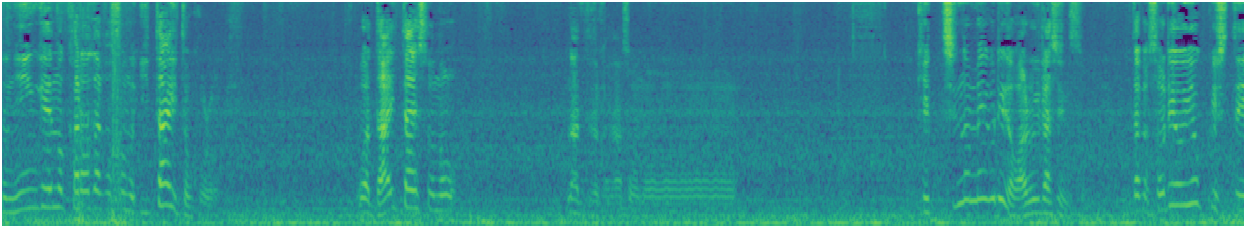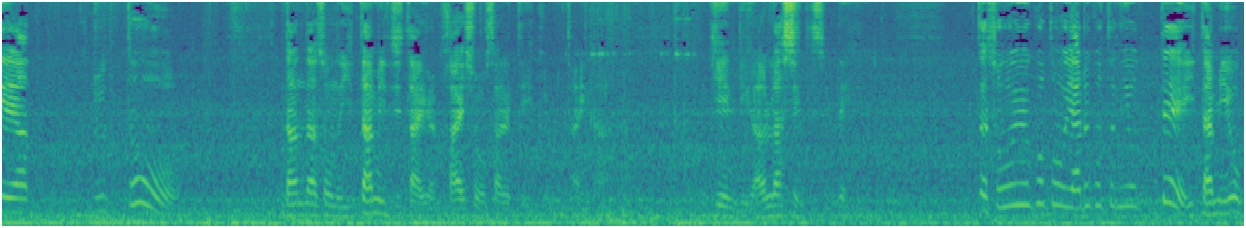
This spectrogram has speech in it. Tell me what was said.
人間の体がその痛いところは大体その、なんていうのかな、その、血血の巡りが悪いらしいんですよ。だからそれを良くしてやると、だんだんその痛み自体が解消されていくみたいな原理があるらしいんですよね。だからそういうことをやることによって痛みをこ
